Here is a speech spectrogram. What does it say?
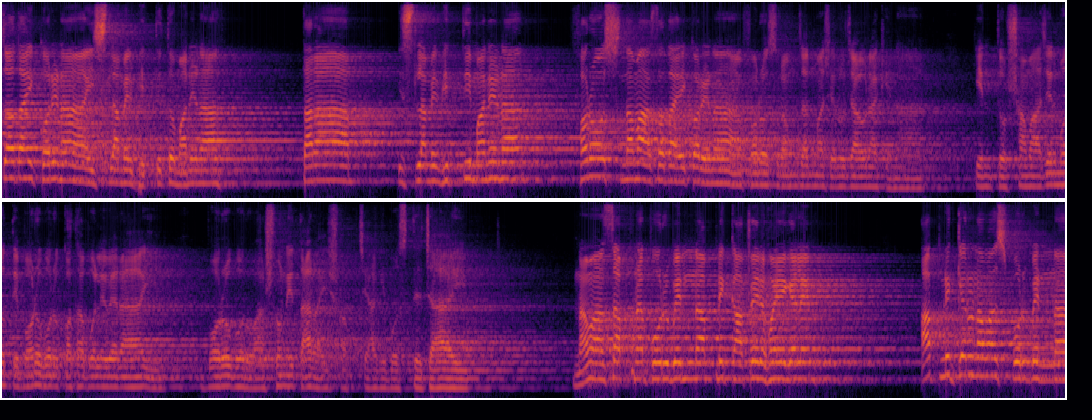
তো আদায় করে না, ইসলামের ভিত্তি তো মানে না। তারা ইসলামের ভিত্তি মানে না, ফরজ নামাজ আদায় করে না, ফরজ রমজান মাসে রোজাও রাখে না। কিন্তু সমাজের মধ্যে বড় বড় কথা বলে বেড়াই বড় বড় আসনে তারাই সবচেয়ে আগে বসতে চায়। নামাজ আপনার পড়বেন না, আপনি কাফের হয়ে গেলেন। আপনি কেন নামাজ পড়বেন না?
